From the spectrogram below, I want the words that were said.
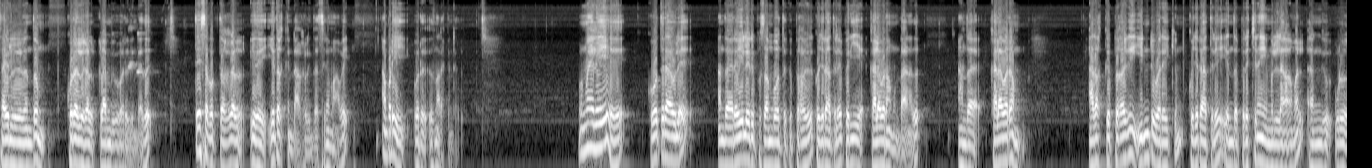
சைடிலிருந்தும் குரல்கள் கிளம்பி வருகின்றது. தேசபக்தர்கள் இதை எதிர்க்கின்றார்கள் இந்த சினிமாவை. அப்படி ஒரு இது நடக்கின்றது. உண்மையிலேயே கோத்ராவிலே அந்த ரயில் எரிப்பு சம்பவத்துக்கு பிறகு குஜராத்திலே பெரிய கலவரம் உண்டானது. அந்த கலவரம் அதற்கு பிறகு இன்று வரைக்கும் குஜராத்திலே எந்த பிரச்சனையும் இல்லாமல் அங்கு உள்ள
